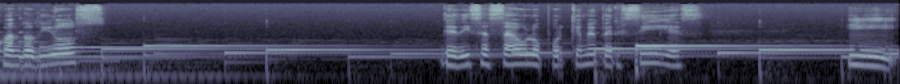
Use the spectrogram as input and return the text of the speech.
cuando Dios le dice a Saulo, ¿por qué me persigues? y,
